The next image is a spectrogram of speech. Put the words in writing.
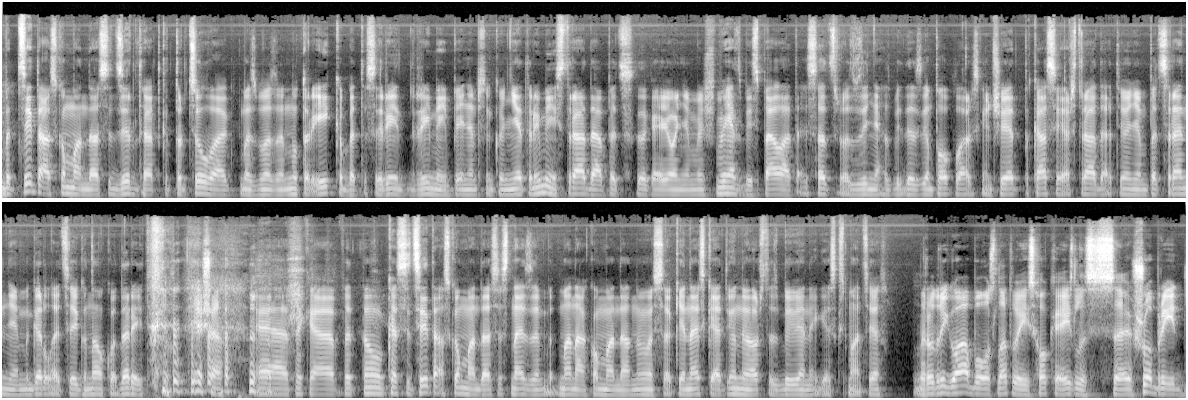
Bet citās komandās ir dzirdēts, ka tur cilvēki maz, maz, nu, tur īka, bet tas ir Rīgā. Pieņemsim, ka viņi iet Rīgā strādā pēc tam, kad viņam viens bija spēlētājs. Es atceros, ziņās bija diezgan populārs, ka viņš iet pa kasieru strādāt, jo viņam pēc treniņiem ir garlaicīgi un nav ko darīt. Tiešām. Jā, tā kā, bet, nu, kas ir citās komandās, es nezinu, bet manā komandā, nu, es saku, ja neskaita juniors, tas bija vienīgais, kas mācījās. Rodrigo Abols, Latvijas hokeja izlases eh, šobrīd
